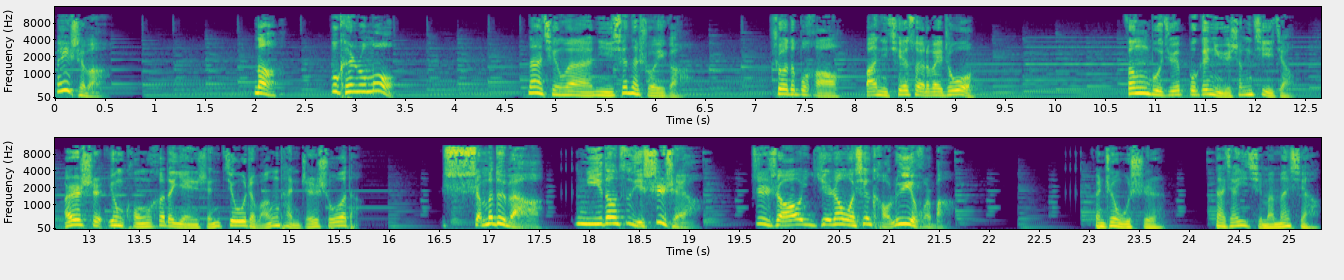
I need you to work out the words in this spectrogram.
为什么？那不堪入目。那请问你现在说一个，说的不好，把你切碎了喂猪。”风不觉不跟女生计较，而是用恐吓的眼神揪着王探之说道：“什么对白啊？你当自己是谁啊？至少也让我先考虑一会儿吧。反正无事，大家一起慢慢想。”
